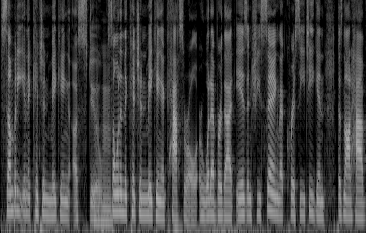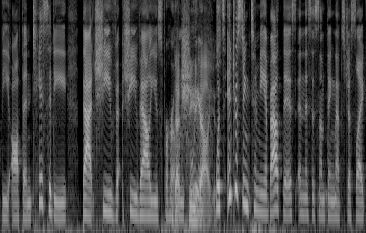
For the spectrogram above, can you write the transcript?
somebody in a kitchen making a stew, Mhm. someone in the kitchen making a casserole or whatever that is. And she's saying that Chrissy Teigen does not have the authenticity that she v- she values for her That own career. values. What's interesting to me about this, and this is something that's just like,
